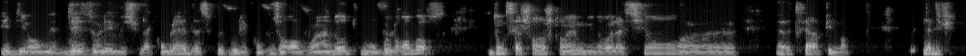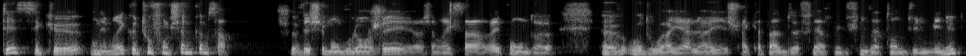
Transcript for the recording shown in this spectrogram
Il me dit on est désolé, monsieur Lacomblède, est-ce que vous voulez qu'on vous en renvoie un autre ou on vous le rembourse? Donc ça change quand même une relation très rapidement. La difficulté, c'est que on aimerait que tout fonctionne comme ça. Je vais chez mon boulanger, euh, j'aimerais que ça réponde euh, au doigt et à l'œil, et je suis incapable de faire une file d'attente d'une minute.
